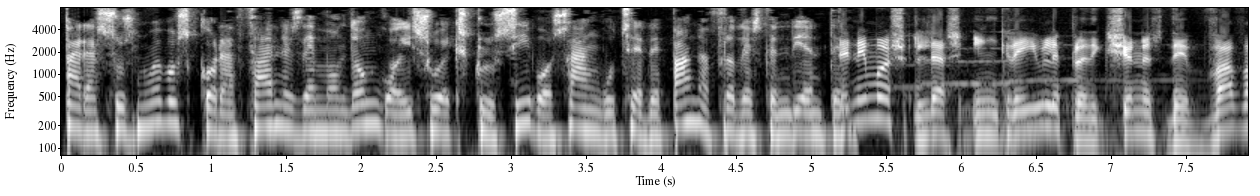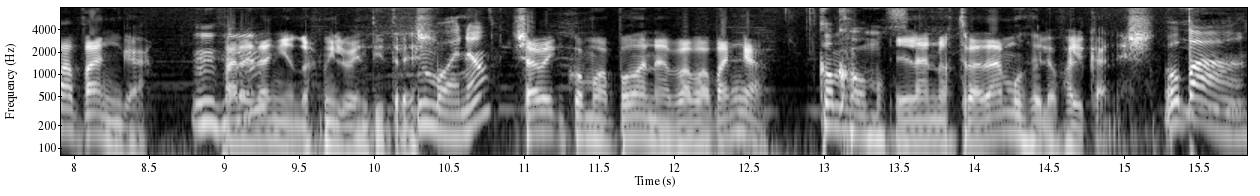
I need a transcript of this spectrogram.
para sus nuevos corazones de mondongo y su exclusivo sándwich de pan afrodescendiente. Tenemos las increíbles predicciones de Baba Vanga para el año 2023. Bueno, ¿Saben cómo apodan a Baba Vanga? ¿cómo? ¿Cómo? La Nostradamus de los Balcanes. Opa.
